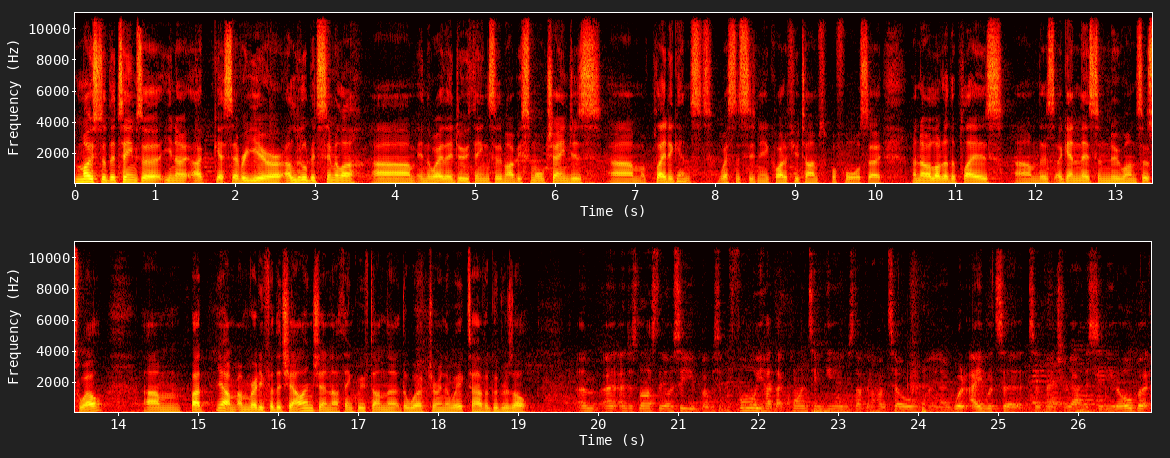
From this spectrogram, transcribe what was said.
most of the teams are, you know, I guess every year are a little bit similar um, in the way they do things. There might be small changes. Um, I've played against Western Sydney quite a few times before, so I know a lot of the players. Um, there's again, there's some new ones as well. Um, but yeah, I'm, ready for the challenge, and I think we've done the, the work during the week to have a good result. Um, and just lastly, obviously, like we said before, you had that quarantine here stuck in a hotel. you know, weren't able to, to venture out into Sydney at all, but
